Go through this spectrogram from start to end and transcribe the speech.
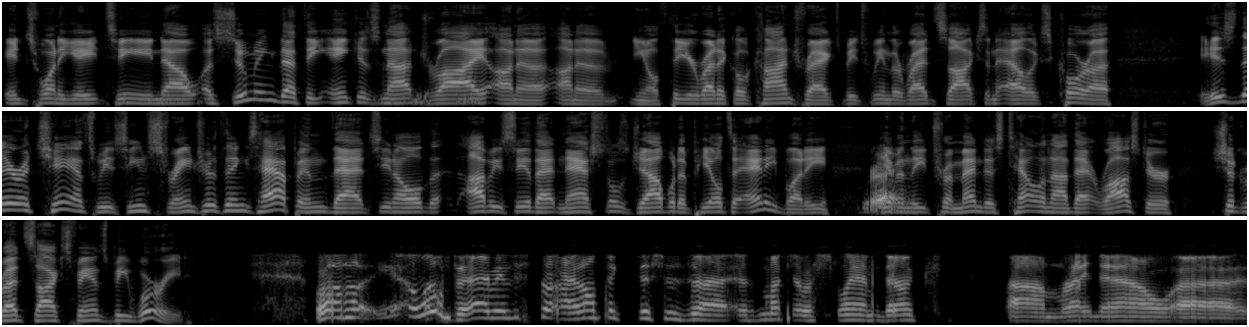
in 2018. Now, assuming that the ink is not dry on a on a you know theoretical contract between the Red Sox and Alex Cora, is there a chance we've seen stranger things happen that you know obviously that Nationals job would appeal to anybody right. given the tremendous talent on that roster? Should Red Sox fans be worried? Well, a little bit. I mean, this, I don't think this is uh, as much of a slam dunk um, right now uh,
